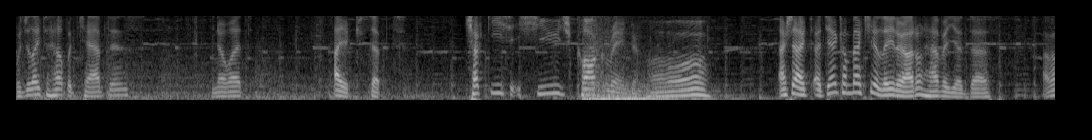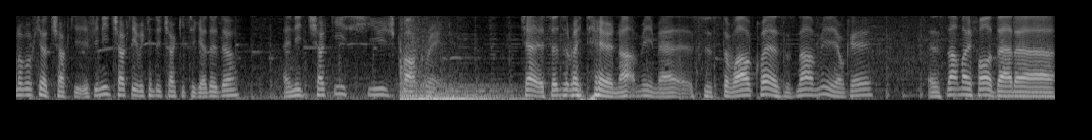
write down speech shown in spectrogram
Would you like to help with captains? You know what? I accept. Chucky's huge cock ring. Oh. Actually, I, I didn't come back here later. I don't have it yet, Death. I'm gonna go kill Chucky. If you need Chucky, we can do Chucky together, though. I need Chucky's huge cock ring. Chat, it says it right there, not me, man. It's just the Wild Quest. It's not me, okay? And it's not my fault that uh,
